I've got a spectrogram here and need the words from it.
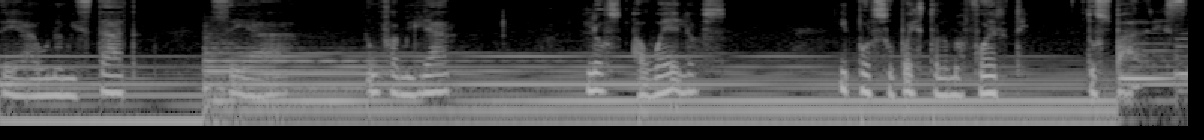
sea una amistad, sea un familiar, los abuelos y por supuesto lo más fuerte, tus padres.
